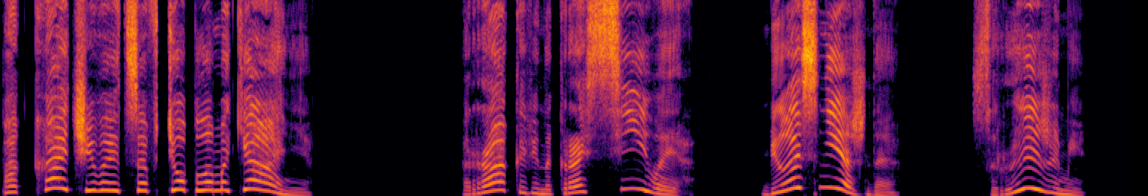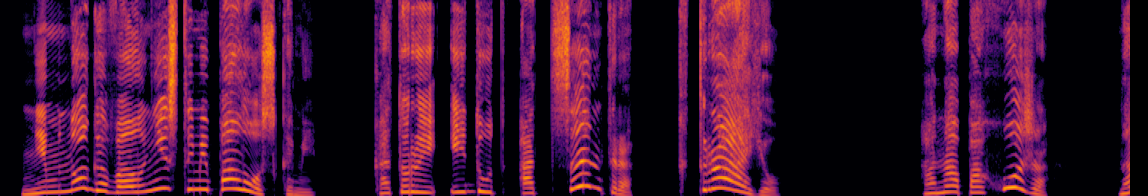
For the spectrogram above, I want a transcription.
покачивается в теплом океане. Раковина красивая, белоснежная, с рыжими, немного волнистыми полосками, которые идут от центра к краю. Она похожа на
